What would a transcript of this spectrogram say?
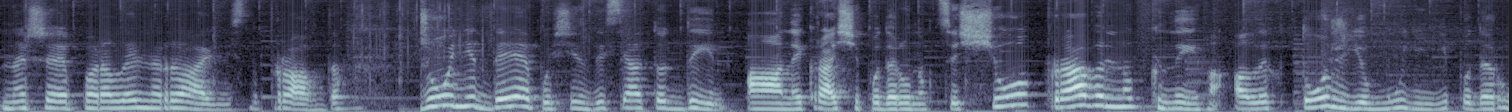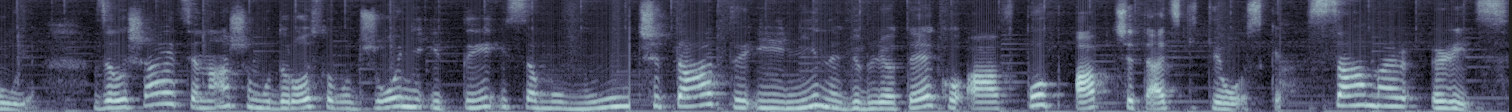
наче паралельна реальність, ну правда. Джоні Депу 61. А найкращий подарунок це що? Правильно, книга. Але хто ж йому її подарує? Залишається нашому дорослому Джоні іти і самому читати і ні не в бібліотеку, а в поп-ап читацькі кіоски. Summer Reads.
